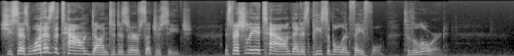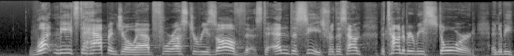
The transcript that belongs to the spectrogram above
She says, What has the town done to deserve such a siege? Especially a town that is peaceable and faithful to the Lord. What needs to happen, Joab, for us to resolve this, to end the siege, for the town, the town to be restored and to be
